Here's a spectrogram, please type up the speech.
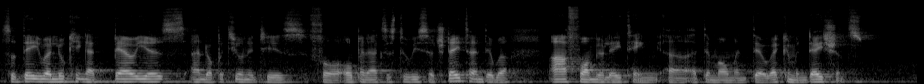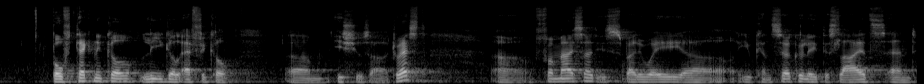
So they were looking at barriers and opportunities for open access to research data, and they were are formulating uh, at the moment their recommendations. Both technical, legal, ethical um, issues are addressed. Uh, from my side is, by the way, uh, you can circulate the slides, and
